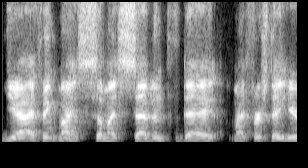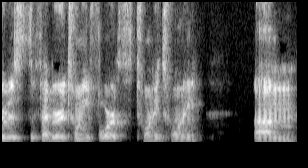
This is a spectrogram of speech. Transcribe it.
Yeah, I think my so my seventh day, my first day here was the February 24th, 2020. Um,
